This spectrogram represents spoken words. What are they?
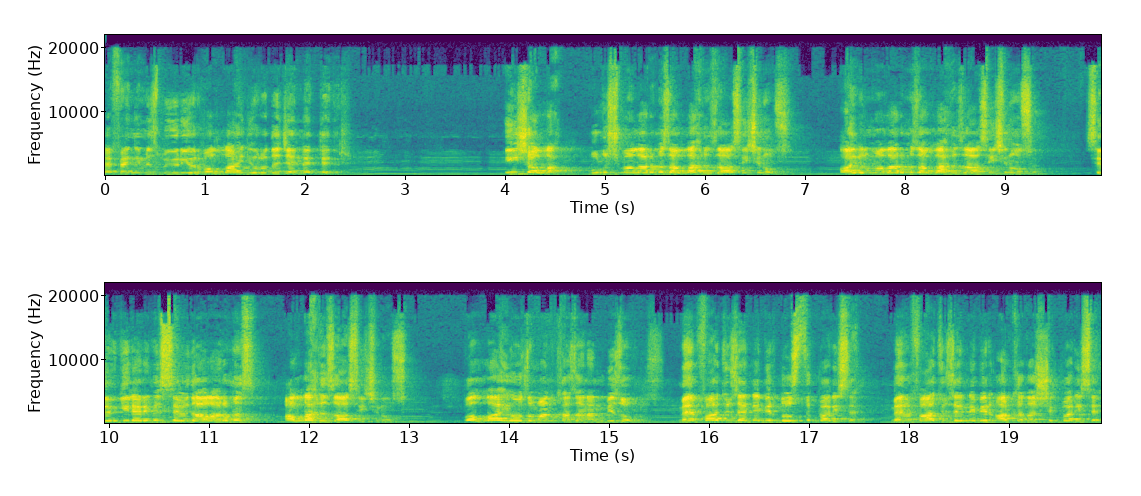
Efendimiz buyuruyor vallahi diyor o da cennettedir. İnşallah buluşmalarımız Allah rızası için olsun. Ayrılmalarımız Allah rızası için olsun. Sevgilerimiz, sevdalarımız Allah rızası için olsun. Vallahi o zaman kazanan biz oluruz. Menfaat üzerine bir dostluk var ise, menfaat üzerine bir arkadaşlık var ise,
